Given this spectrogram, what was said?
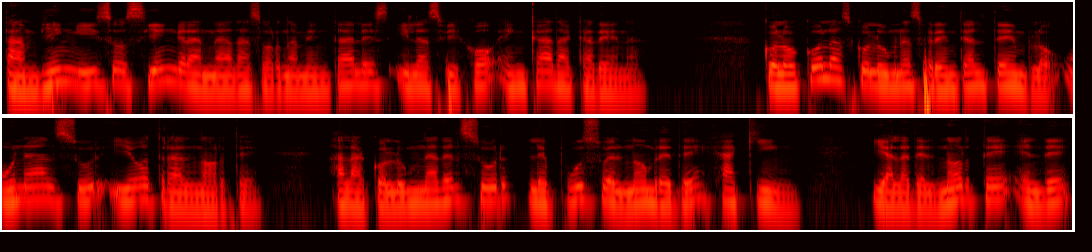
También hizo cien granadas ornamentales y las fijó en cada cadena. Colocó las columnas frente al templo, una al sur y otra al norte. A la columna del sur le puso el nombre de Jaquín y a la del norte el de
